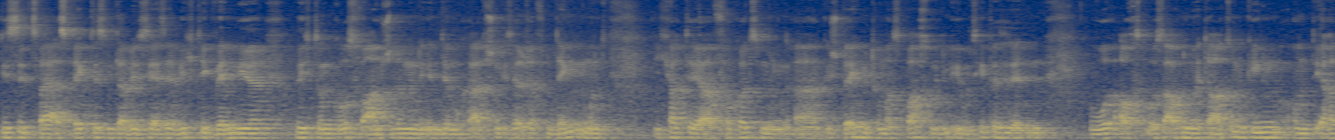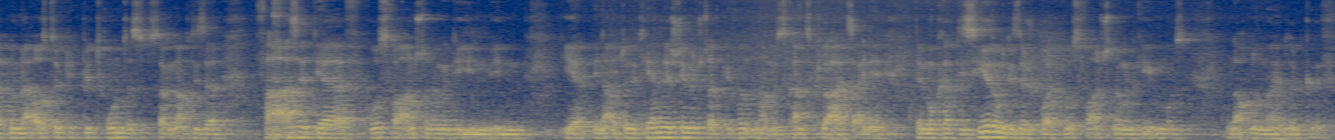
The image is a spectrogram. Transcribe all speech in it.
diese zwei Aspekte sind, glaube ich, sehr, sehr wichtig, wenn wir Richtung Großveranstaltungen in demokratischen Gesellschaften denken. Und ich hatte ja vor kurzem ein äh, Gespräch mit Thomas Bach, mit dem EUT-Präsidenten, wo, auch, wo es auch nochmal darum ging. Und er hat nochmal ausdrücklich betont, dass sozusagen nach dieser Phase der Großveranstaltungen, die in, in in autoritären Regimen stattgefunden haben, es ganz klar als eine Demokratisierung dieser Sportgroßveranstaltungen geben muss und auch nochmal ein Rückgriff.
